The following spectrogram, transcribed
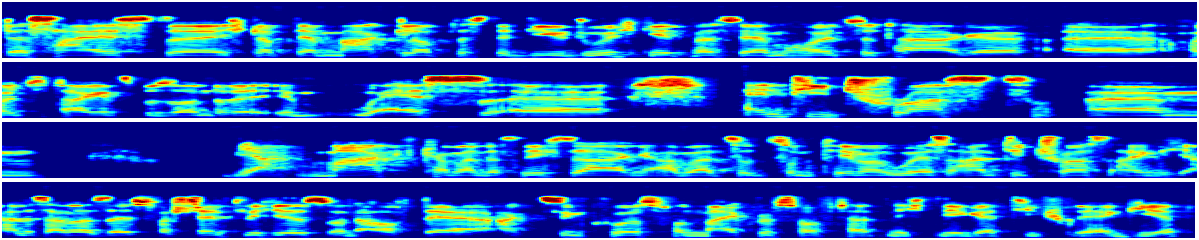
Das heißt, äh, ich glaube, der Markt glaubt, dass der Deal durchgeht, was ja heutzutage, äh, heutzutage insbesondere im US äh, Antitrust ähm, ja, Markt kann man das nicht sagen, aber zu, zum Thema US-Antitrust eigentlich alles andere selbstverständlich ist und auch der Aktienkurs von Microsoft hat nicht negativ reagiert.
